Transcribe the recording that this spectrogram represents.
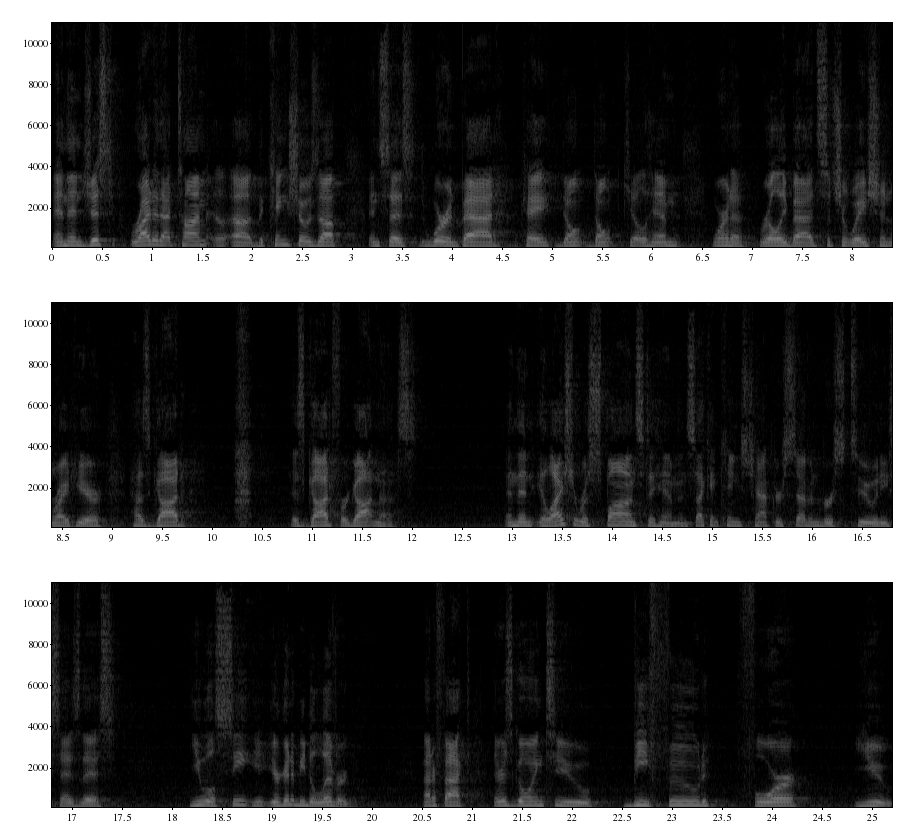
and then just right at that time, uh, the king shows up and says, "We're in bad. Okay, don't don't kill him. We're in a really bad situation right here. Has God has God forgotten us?" And then Elisha responds to him in 2 Kings chapter 7 verse 2 and he says this, you will see, you're going to be delivered. Matter of fact, there's going to be food for you.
